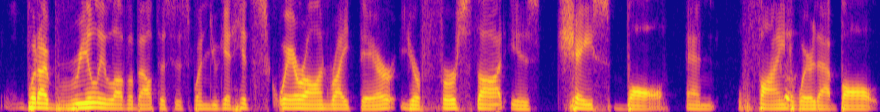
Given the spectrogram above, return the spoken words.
What I really love about this is when you get hit square on right there, your first thought is chase ball and find where that ball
